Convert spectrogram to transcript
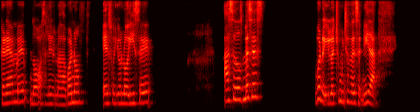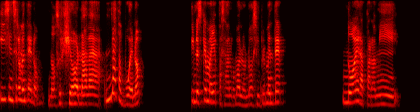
créanme, no va a salir nada bueno. Eso yo lo hice hace dos meses. Bueno, y lo he hecho muchas veces en vida. Y sinceramente no, no surgió nada, nada bueno. Y no es que me haya pasado algo malo, no, simplemente no era para mí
